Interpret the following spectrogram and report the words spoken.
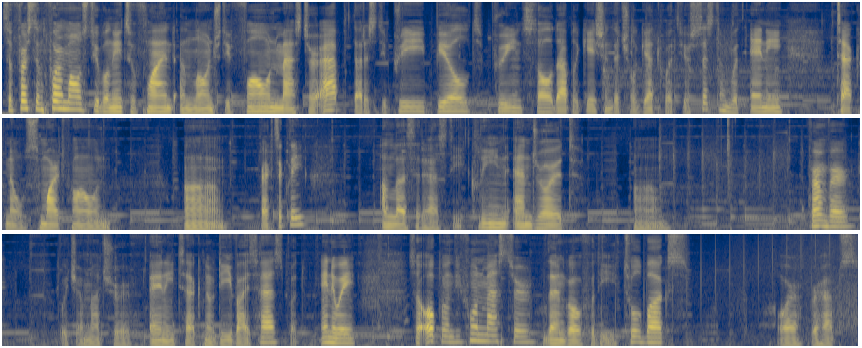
So first and foremost, you will need to find and launch the Phone Master app. That is the pre-built, pre-installed application that you'll get with your system with any TECNO smartphone, uh, practically, unless it has the clean Android um, firmware which I'm not sure if any TECNO device has, but anyway. So open the Phone Master, then go for the toolbox, or perhaps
